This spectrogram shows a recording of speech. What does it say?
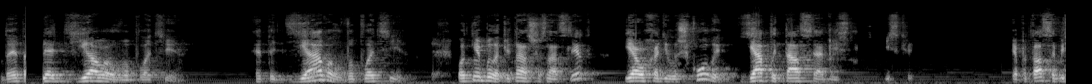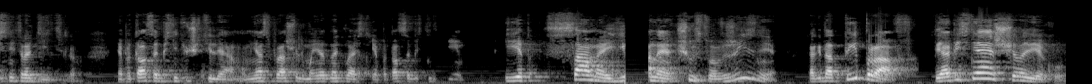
Да это, блядь, дьявол во плоти. Это дьявол во плоти. Вот мне было 15-16 лет, я уходил из школы, я пытался объяснить искренне. Я пытался объяснить родителям, я пытался объяснить учителям, у меня спрашивали мои одноклассники, я пытался объяснить им. И это самое ебаное чувство в жизни, когда ты прав, ты объясняешь человеку,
